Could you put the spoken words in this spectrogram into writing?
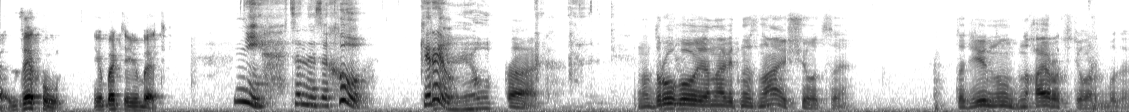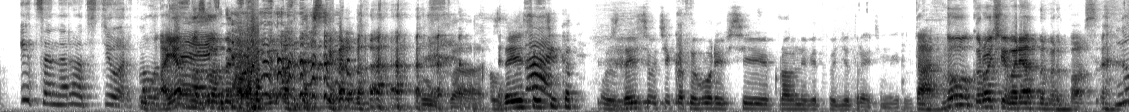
The Who. You better you bet. Ні, це не The Who. Кирил. Кирил. Так. На другого я навіть не знаю, що це. Тоді, ну, нехай Род Стюарт буде. І це народ Стюарт. А я б назвав Молодець. не Стюарда. Сука. Здається, Так. у цій, кат- здається, у цій категорії всі правильні відповіді третім йдуть. Так, ну коротше, варіант номер два. все. Ну,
